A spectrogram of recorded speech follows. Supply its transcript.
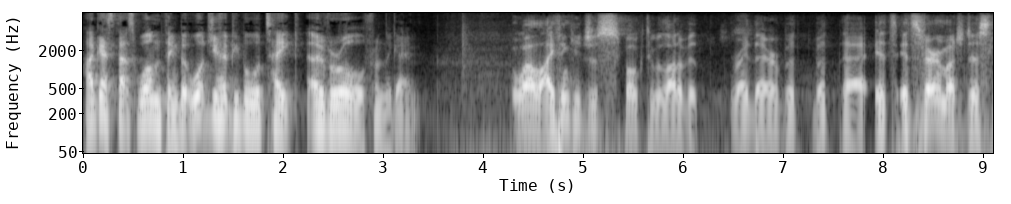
I guess that's one thing. But what do you hope people will take overall from the game? Well, I think you just spoke to a lot of it right there, but but uh, it's it's very much this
